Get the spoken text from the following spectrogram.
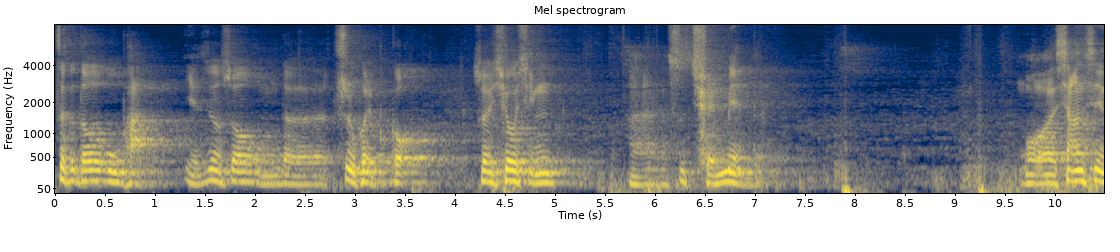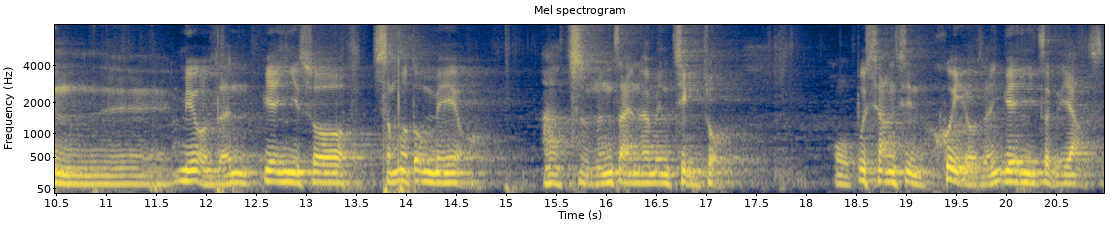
这个都误判。也就是说，我们的智慧不够，所以修行，呃，是全面的。我相信没有人愿意说什么都没有，啊，只能在那边静坐。我不相信会有人愿意这个样子。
